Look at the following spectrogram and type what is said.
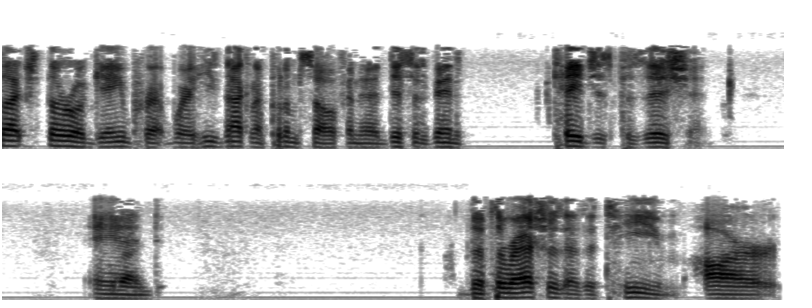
such thorough game prep where he's not going to put himself in a disadvantageous position. And the Thrashers as a team are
